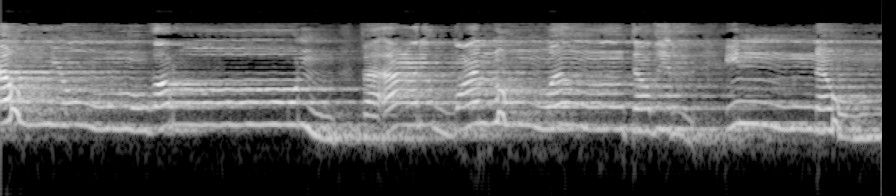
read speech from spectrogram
فَأَعْرِضْ عَنْهُمْ وَانْتَظِرْ إِنَّهُمْ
